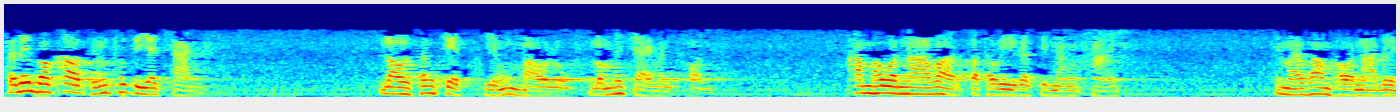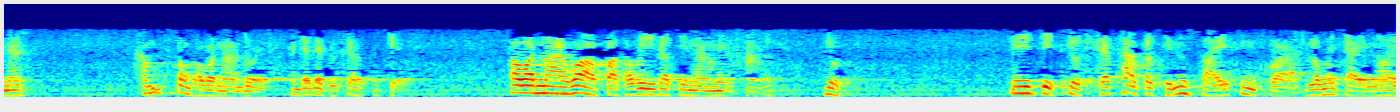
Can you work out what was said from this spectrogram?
ตอนนี้พอเข้าถึงทุติยฌานเราสังเกตเสียงเบาลงลมหายใจมันผ่อน คำภาวนาว่าปฐวีกสินังหายให้หมายความภาวนาด้วยนะคำต้องภาวนาด้วย มันจะได้เป็นเครื่องสังเกตภาวนาว่าปฐวีกสินังเนี่ยหาย หยุด มีจิตหยุดแค่ภาพกระสินใสสิ่งกว่าลมหายใจน้อย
